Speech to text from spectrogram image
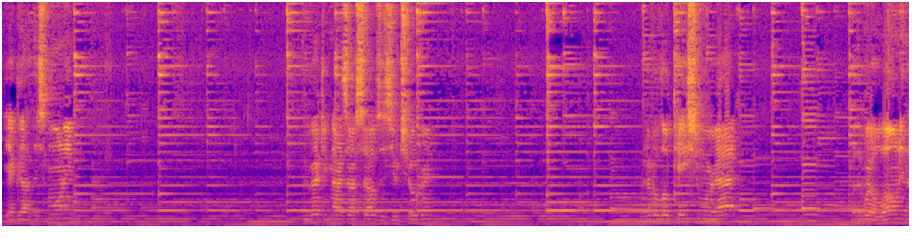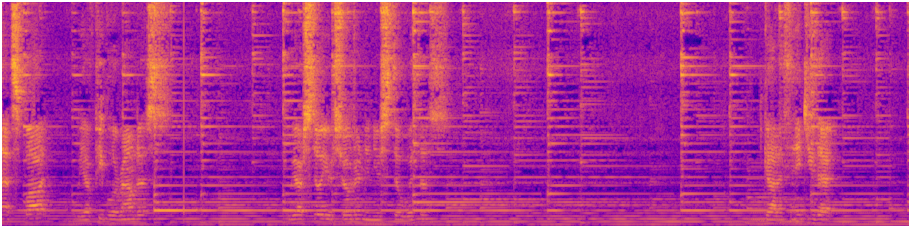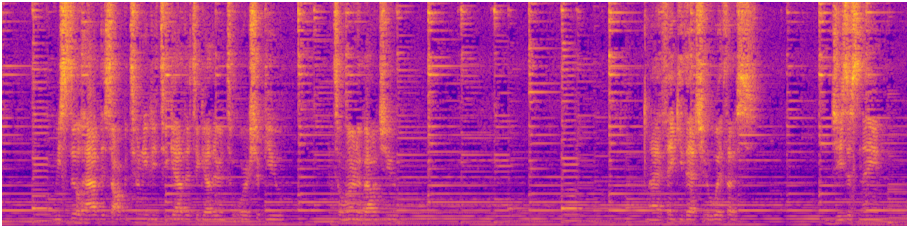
Yeah, God, this morning we recognize ourselves as your children. Whatever location we're at, whether we're alone in that spot, we have people around us. We are still your children and you're still with us. God, I thank you that we still have this opportunity to gather together and to worship you and to learn about you. And I thank you that you're with us. In Jesus' name,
